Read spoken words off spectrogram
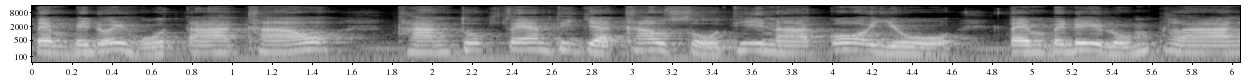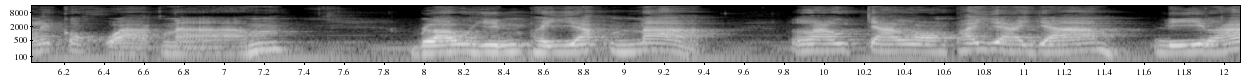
เต็มไปด้วยหูตาเขา ทางทุกเส้นที่จะเข้าสู่ที่นาโก้อยู่ เต็มไปด้วยหลุมพรางและก็ขวากหนามเบลาหินพยักหน้า เราจะลองพยายาม ดีละ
